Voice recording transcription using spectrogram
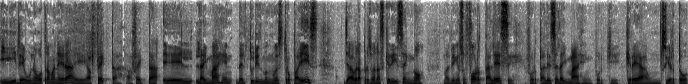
y de una u otra manera eh, afecta, afecta el, la imagen del turismo en nuestro país. Ya habrá personas que dicen no, más bien eso fortalece, fortalece la imagen porque crea un cierto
